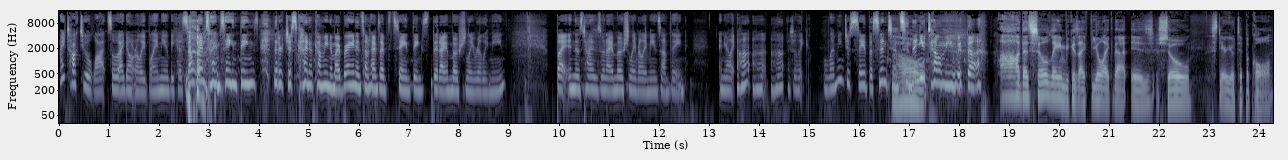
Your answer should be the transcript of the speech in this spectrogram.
I talk to you a lot, so I don't really blame you because sometimes I'm saying things that are just kind of coming to my brain, and sometimes I'm saying things that I emotionally really mean. But in those times when I emotionally really mean something, and you're like, uh huh, uh huh, uh huh, and like, let me just say the sentence, and then Oh. you tell me with the. Ah, that's so lame because I feel like that is so stereotypical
